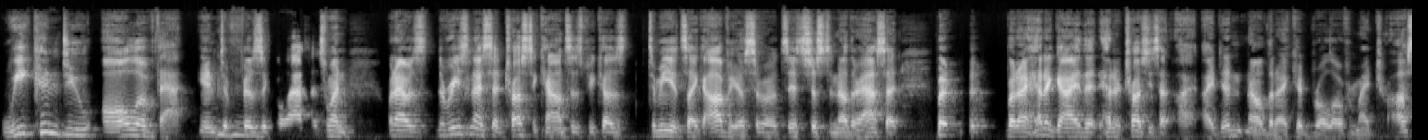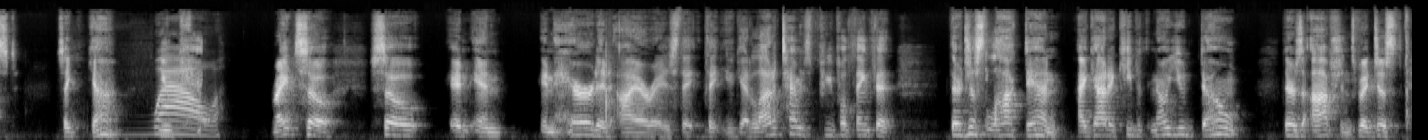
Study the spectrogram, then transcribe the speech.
we can do all of that into mm-hmm. physical assets. When when I was the reason I said trust accounts is because to me it's like obvious, so it's it's just another asset. But but, but I had a guy that had a trust. He said, I, I didn't know that I could roll over my trust. It's like, yeah. Wow. Right. So so and, and inherited IRAs that, that you get. A lot of times people think that they're just locked in. I got to keep it. No, you don't. There's options, but just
